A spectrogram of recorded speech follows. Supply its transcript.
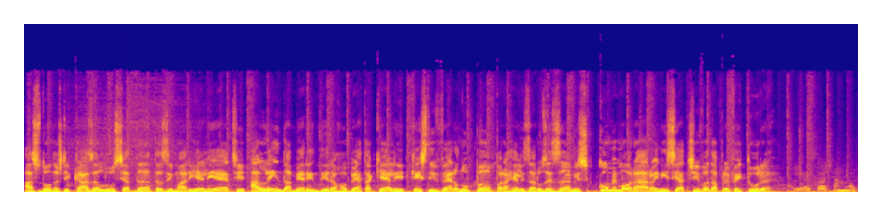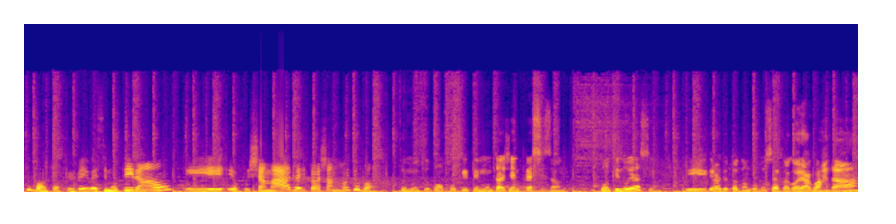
As donas de casa Lúcia Dantas e Maria Eliette, além da merendeira Roberta Kelly, que estiveram no PAN para realizar os exames, comemoraram a iniciativa da Prefeitura. Eu estou achando muito bom, porque veio esse mutirão e eu fui chamada e estou achando muito bom. Foi muito bom, porque tem muita gente precisando. Continue assim. E graças a Deus está dando tudo certo. Agora é aguardar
